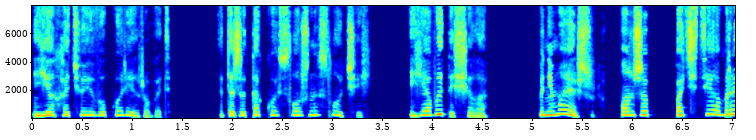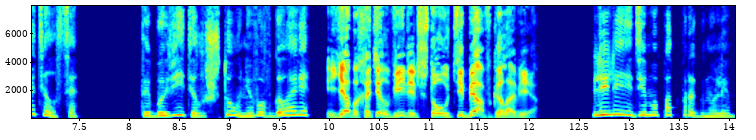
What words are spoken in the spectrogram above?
«Я хочу его курировать. Это же такой сложный случай. Я вытащила. Понимаешь, он же почти обратился. Ты бы видел, что у него в голове». «Я бы хотел видеть, что у тебя в голове!» Лилия и Дима подпрыгнули.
